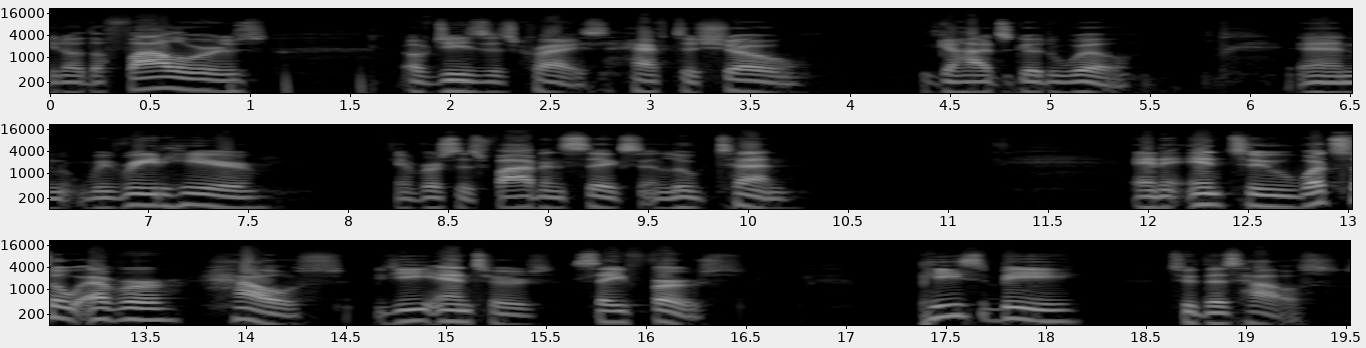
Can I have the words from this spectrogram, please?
you know, the followers of Jesus Christ have to show God's goodwill. And we read here in verses 5 and 6 in Luke 10 and into whatsoever house ye enters, say first, Peace be to this house.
